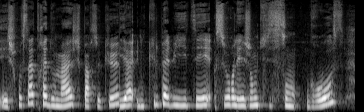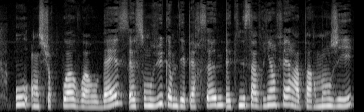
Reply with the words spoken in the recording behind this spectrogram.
Et je trouve ça très dommage parce que il y a une culpabilité sur les gens qui sont grosses ou en surpoids voire obèses. Elles sont vues comme des personnes euh, qui ne savent rien faire à part manger,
